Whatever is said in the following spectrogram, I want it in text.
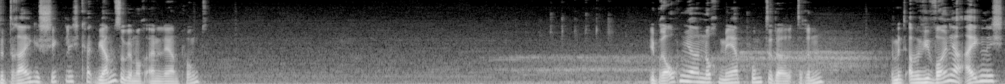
Für drei Geschicklichkeit. Wir haben sogar noch einen Lernpunkt. Wir brauchen ja noch mehr Punkte da drin. Damit, aber wir wollen ja eigentlich.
